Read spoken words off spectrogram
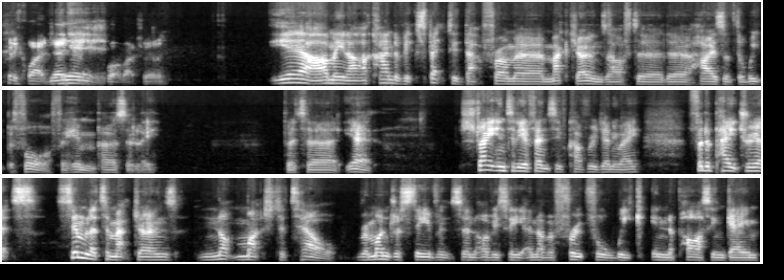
Pretty quiet day yeah. for quarterbacks, really. Yeah, I mean, I kind of expected that from uh, Mac Jones after the highs of the week before for him personally. But uh, yeah, straight into the offensive coverage anyway. For the Patriots, similar to Mac Jones, not much to tell. Rhamondre Stevenson, obviously, another fruitful week in the passing game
